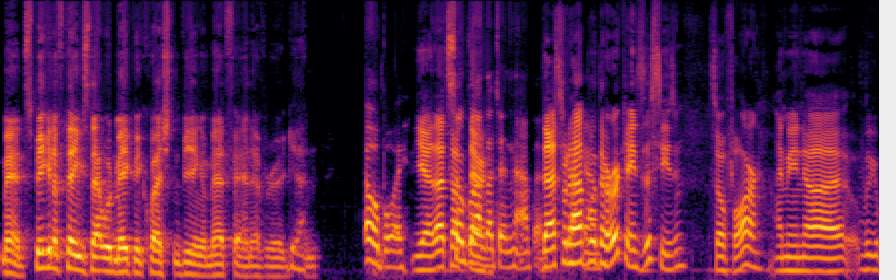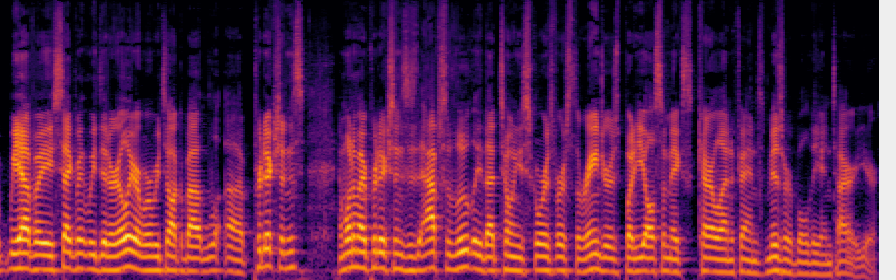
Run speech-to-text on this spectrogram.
man. Speaking of things that would make me question being a Met fan ever again. Oh boy, Yeah, that's so up glad there. that didn't happen. That's what happened Yeah. with the Hurricanes this season so far. I mean, uh, we we have a segment we did earlier where we talk about uh, predictions, and one of my predictions is absolutely that Tony scores versus the Rangers, but he also makes Carolina fans miserable the entire year.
